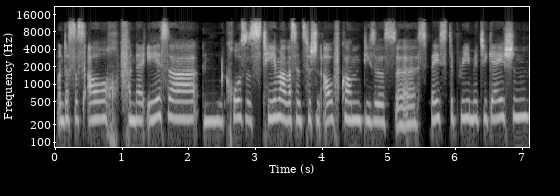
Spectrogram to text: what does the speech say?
Und das ist auch von der ESA ein großes Thema, was inzwischen aufkommt, dieses äh, Space Debris Mitigation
